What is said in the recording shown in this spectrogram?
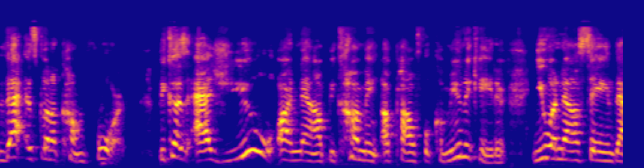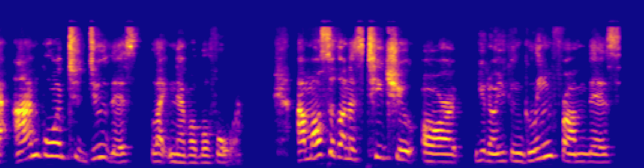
that is going to come forth. Because as you are now becoming a powerful communicator, you are now saying that I'm going to do this like never before. I'm also going to teach you, or, you know, you can glean from this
